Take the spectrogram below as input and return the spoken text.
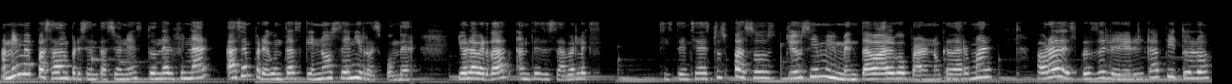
A mí me ha pasado en presentaciones donde al final hacen preguntas que no sé ni responder. Yo la verdad, antes de saber la existencia de estos pasos, yo sí me inventaba algo para no quedar mal. Ahora después de leer el capítulo,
